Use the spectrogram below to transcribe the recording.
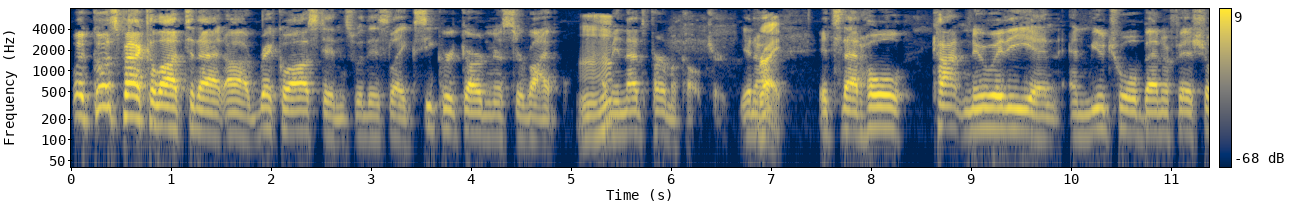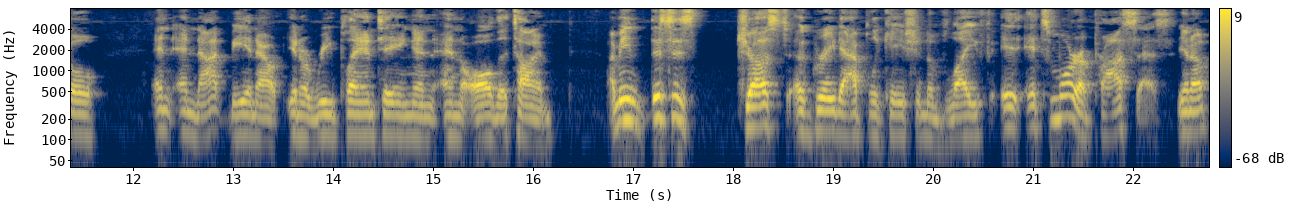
Well, it goes back a lot to that uh, Rick Austin's with his like secret garden of survival. Mhm. I mean, that's permaculture. You know, right. It's that whole continuity and and mutual beneficial, and and not being out, you know, replanting and and all the time. I mean, this is just a great application of life. It, it's more a process, you know,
